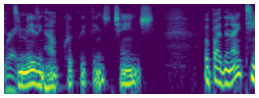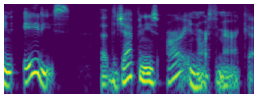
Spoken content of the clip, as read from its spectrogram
Right. It's amazing how quickly things change. But by the 1980s, uh, the Japanese are in North America,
